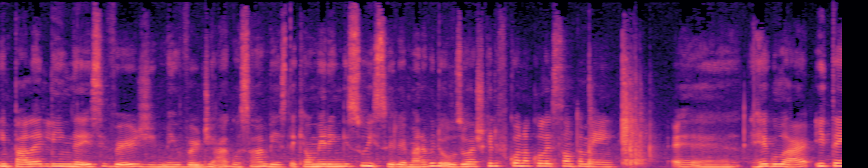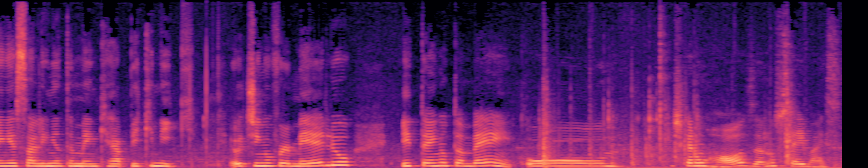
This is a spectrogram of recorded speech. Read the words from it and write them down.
Impala é linda. Esse verde, meio verde água, sabe? Esse daqui é o merengue suíço, ele é maravilhoso. Eu acho que ele ficou na coleção também é, regular. E tem essa linha também que é a piquenique. Eu tinha o vermelho e tenho também o... Acho que era um rosa, não sei mais.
